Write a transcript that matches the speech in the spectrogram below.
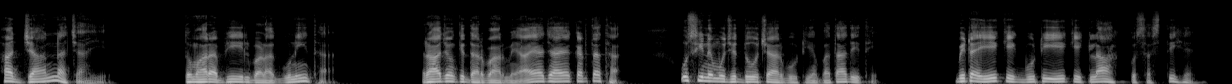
हाँ, जानना चाहिए। तुम्हारा भील बड़ा गुणी था। राजों के दरबार में आया जाया करता था। उसी ने मुझे दो चार बूटियाँ बता दी थी। बेटा, एक एक बूटी, एक एक लाख को सस्ती है।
